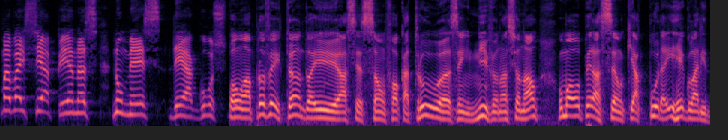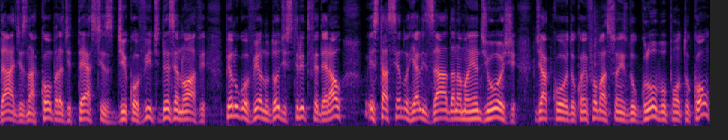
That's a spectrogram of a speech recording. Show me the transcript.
mas vai ser apenas no mês de agosto. Bom, aproveitando aí a sessão Falcatruas em nível nacional, uma operação que apura irregularidades na compra de testes de Covid-19 pelo governo do Distrito Federal está sendo realizada na manhã de hoje, de acordo com informações do Globo.com,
